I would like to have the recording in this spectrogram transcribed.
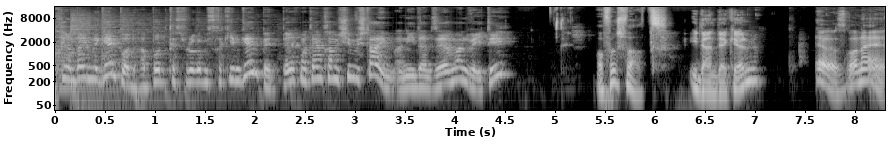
ברוכים הבאים לגיימפוד הפודקאסט של לא רק משחקים גיימפוד פרק 252 אני עידן זרמן ואיתי עופר שוורץ. עידן דקל. ארז רונן.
